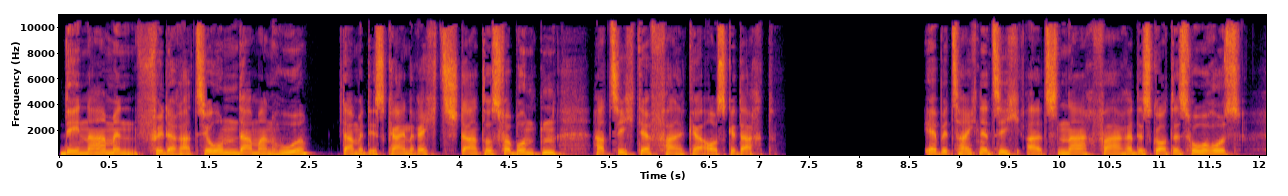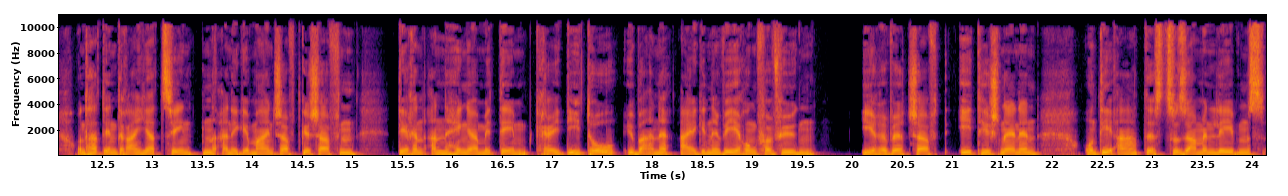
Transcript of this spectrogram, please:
Den Namen Föderation Damanhur, damit ist kein Rechtsstatus verbunden, hat sich der Falke ausgedacht. Er bezeichnet sich als Nachfahre des Gottes Horus und hat in drei Jahrzehnten eine Gemeinschaft geschaffen, deren Anhänger mit dem Credito über eine eigene Währung verfügen, ihre Wirtschaft ethisch nennen und die Art des Zusammenlebens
